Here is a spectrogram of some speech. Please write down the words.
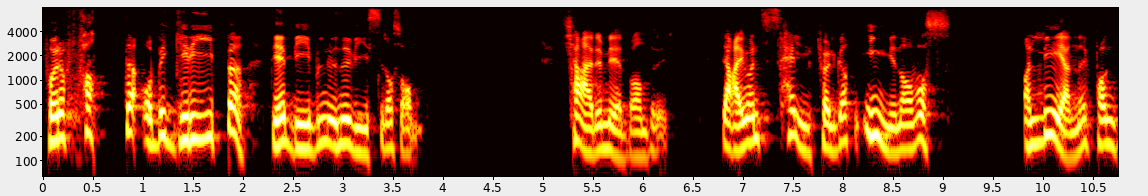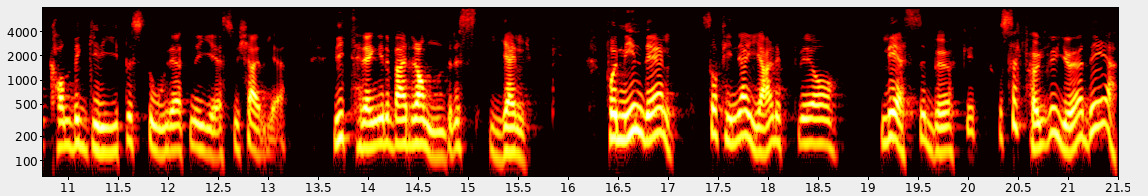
for å fatte og begripe det Bibelen underviser oss om. Kjære medvandrer. Det er jo en selvfølge at ingen av oss alene kan begripe storheten i Jesu kjærlighet. Vi trenger hverandres hjelp. For min del så finner jeg hjelp ved å lese bøker. Og selvfølgelig gjør jeg det.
